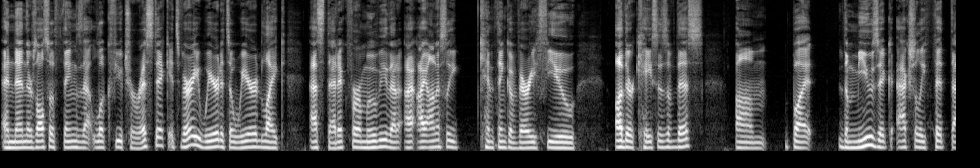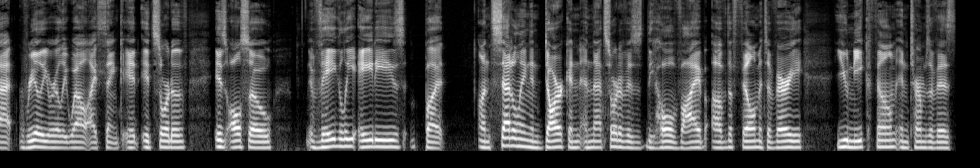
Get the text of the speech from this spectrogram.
and then there's also things that look futuristic. It's very weird. It's a weird like aesthetic for a movie that I, I honestly can think of very few other cases of this. Um, but the music actually fit that really, really well. I think it it sort of is also vaguely 80s, but unsettling and dark and and that sort of is the whole vibe of the film. It's a very unique film in terms of its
